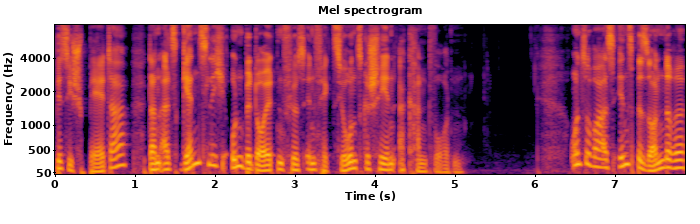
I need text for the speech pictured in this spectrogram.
bis sie später dann als gänzlich unbedeutend fürs Infektionsgeschehen erkannt wurden. Und so war es insbesondere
